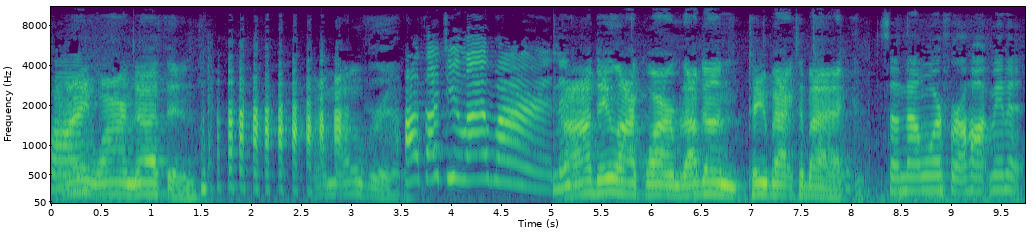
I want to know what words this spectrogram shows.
I ain't wiring nothing. I'm over it. I thought you loved wiring. I do like wiring, but I've done two back to back. So no more for a hot minute.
